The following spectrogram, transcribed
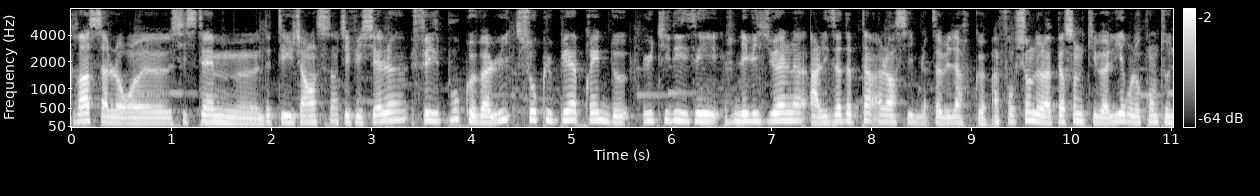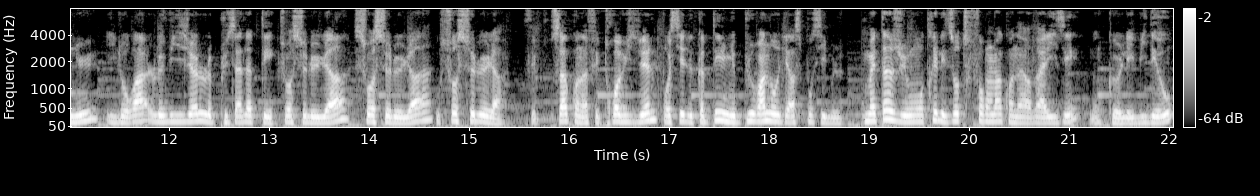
grâce à leur euh, système euh, d'intelligence artificielle, Facebook va lui s'occuper après de utiliser les visuels en les adaptant à leur cible. Ça veut dire que, fonction de la personne qui va lire le contenu, il aura le visuel le plus adapté. Soit celui-là, soit celui-là, ou soit celui-là. C'est pour ça qu'on a fait trois visuels pour essayer de capter une plus grande audience possible. Maintenant, je vais vous montrer les autres formats qu'on a réalisés, donc euh, les vidéos.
